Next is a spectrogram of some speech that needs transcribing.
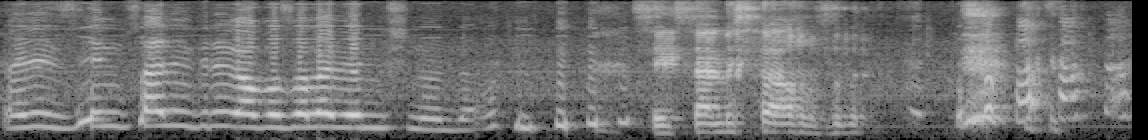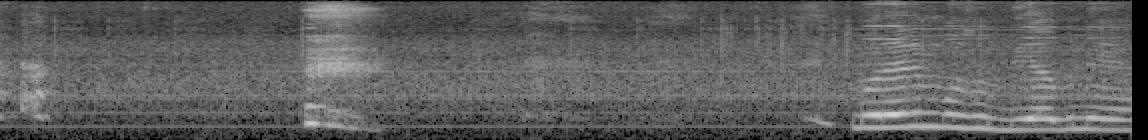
Hani sen sadece direkt abazalay vermişsin orada. 85 tane abazalı. Moralim bozuldu ya bu ne ya.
